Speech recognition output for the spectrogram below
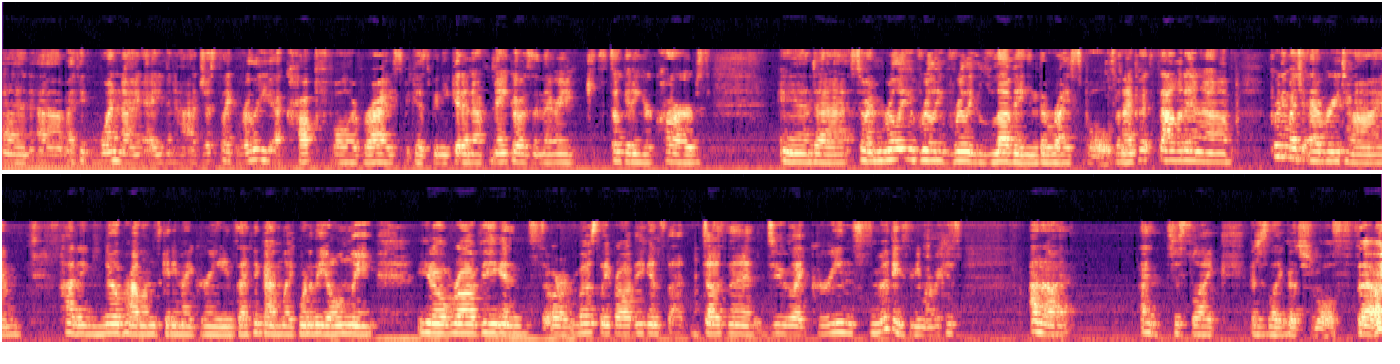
And um, I think one night I even had just like really a cup full of rice because when you get enough mangoes in there, you're still getting your carbs. And uh, so I'm really, really, really loving the rice bowls. And I put salad in them pretty much every time, having no problems getting my greens. I think I'm like one of the only, you know, raw vegans or mostly raw vegans that doesn't do like green smoothies anymore because I don't know. I just like I just like vegetables. So,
